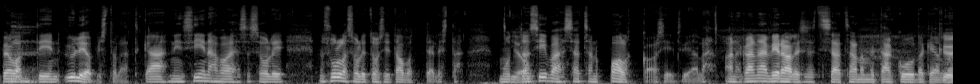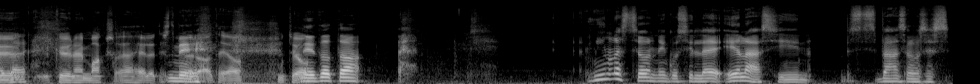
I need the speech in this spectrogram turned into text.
pelattiin yliopistolätkää, niin siinä vaiheessa se oli, no sulla se oli tosi tavoitteellista, mutta Joo. siinä vaiheessa sä et saanut palkkaa siitä vielä. Ainakaan näin virallisesti sä et saanut mitään kultakelloa. Kyllä, tai- kyllä ne maksaa ihan helvetistä Niin. niin. joo. Mut joo. Niin tota, millaista se on niin kuin sille elää siinä vähän sellaisessa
